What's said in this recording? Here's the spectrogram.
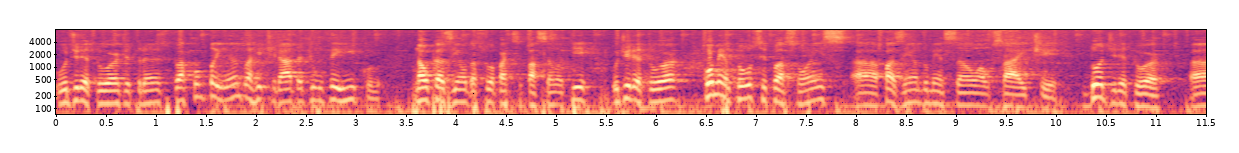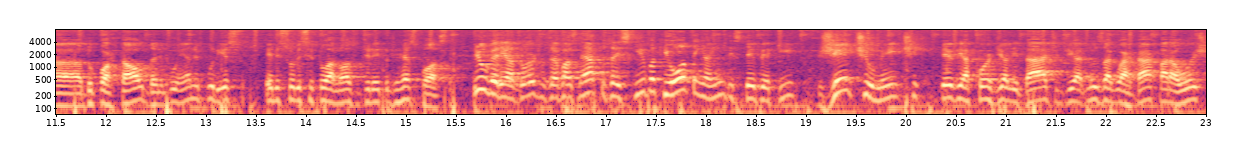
o diretor de trânsito acompanhando a retirada de um veículo na ocasião da sua participação aqui, o diretor comentou situações ah, fazendo menção ao site do diretor ah, do portal, Dani Bueno, e por isso ele solicitou a nós o direito de resposta. E o vereador José Vaz Neto, Zé Esquiva, que ontem ainda esteve aqui, gentilmente teve a cordialidade de nos aguardar para hoje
